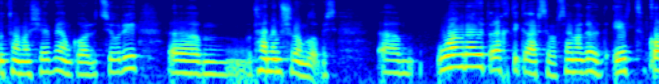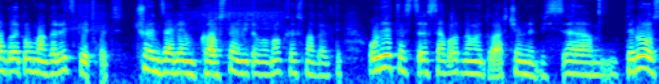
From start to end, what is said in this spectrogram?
მოთამაშეები ამ კოალიციური თანამშრომლობის. უამრავი პრაქტიკა არსებობს. აი მაგალითად, ერთ კონკრეტულ მაგალითს გეტყვით. ჩვენ ძალიან გვგავს და იმიტომ მაქვს ეს მაგალითი. 2000 წელს საპარლამენტო არჩევნების დროს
